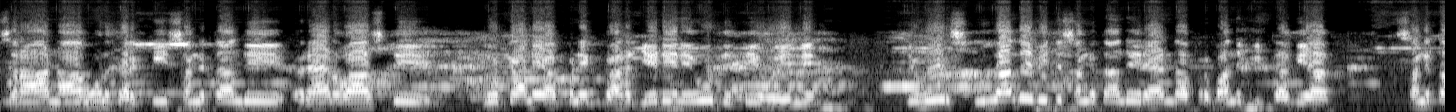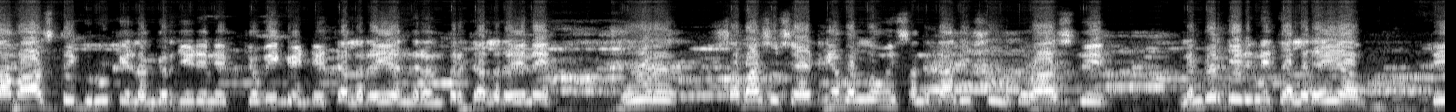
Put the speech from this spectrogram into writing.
ਸਰਾਂ ਨਾ ਹੋਣ ਕਰਕੇ ਸੰਗਤਾਂ ਦੇ ਰਹਿਣ ਵਾਸਤੇ ਲੋਕਾਂ ਨੇ ਆਪਣੇ ਘਰ ਜਿਹੜੇ ਨੇ ਉਹ ਦਿੱਤੇ ਹੋਏ ਨੇ। ਤੇ ਹੋਰ ਸਕੂਲਾਂ ਦੇ ਵਿੱਚ ਸੰਗਤਾਂ ਦੇ ਰਹਿਣ ਦਾ ਪ੍ਰਬੰਧ ਕੀਤਾ ਗਿਆ। ਸੰਗਤਾਂ ਵਾਸਤੇ ਗੁਰੂ ਕੇ ਲੰਗਰ ਜਿਹੜੇ ਨੇ 24 ਘੰਟੇ ਚੱਲ ਰਹੇ ਆ, ਨਿਰੰਤਰ ਚੱਲ ਰਹੇ ਨੇ। ਹੋਰ ਸਭਾ ਸੁਸਾਇਟੀਆਂ ਵੱਲੋਂ ਵੀ ਸੰਗਤਾਂ ਦੀ ਸਹੂਲਤ ਵਾਸਤੇ ਲੰਗਰ ਜਿਹੜੇ ਨੇ ਚੱਲ ਰਹੇ ਆ ਤੇ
